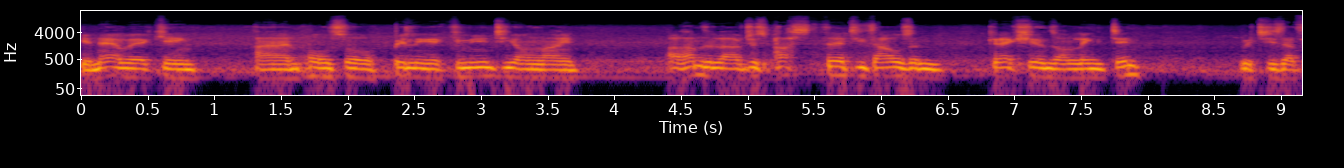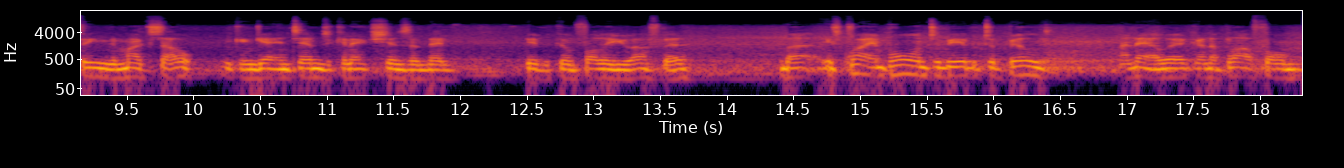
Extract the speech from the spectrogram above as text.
your networking and also building a community online. Alhamdulillah, I've just passed 30,000 connections on LinkedIn, which is, I think, the max out you can get in terms of connections, and then people can follow you after. But it's quite important to be able to build a network and a platform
